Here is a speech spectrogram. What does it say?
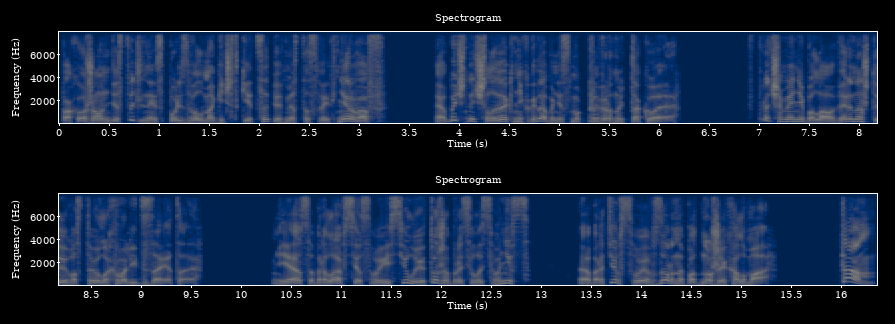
Похоже, он действительно использовал магические цепи вместо своих нервов. Обычный человек никогда бы не смог провернуть такое. Впрочем, я не была уверена, что его стоило хвалить за это. Я собрала все свои силы и тоже бросилась вниз, обратив свой взор на подножие холма. «Там!»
